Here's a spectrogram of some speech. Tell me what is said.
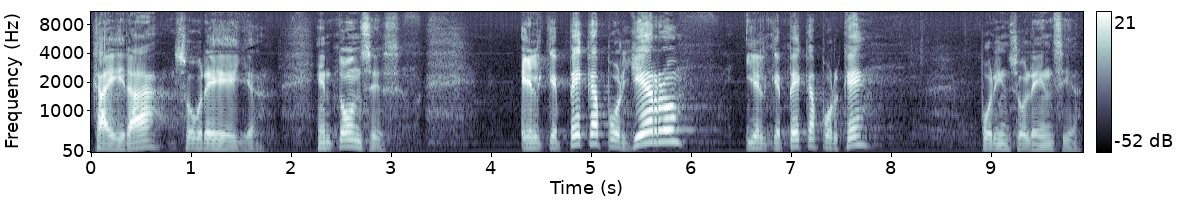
caerá sobre ella. Entonces, el que peca por hierro y el que peca por qué? Por insolencia.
